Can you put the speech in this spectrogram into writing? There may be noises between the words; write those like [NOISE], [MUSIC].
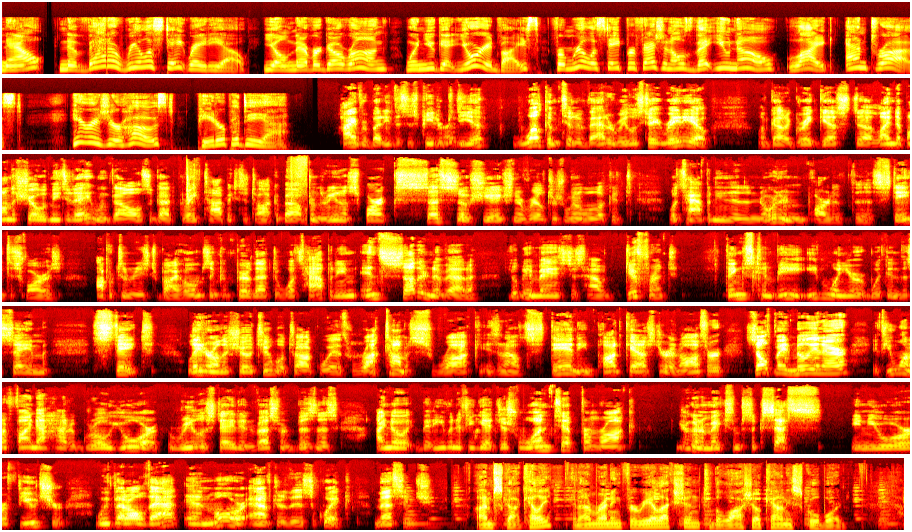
Now, Nevada Real Estate Radio. You'll never go wrong when you get your advice from real estate professionals that you know, like, and trust. Here is your host, Peter Padilla. Hi, everybody. This is Peter Padilla. Welcome to Nevada Real Estate Radio. I've got a great guest uh, lined up on the show with me today. We've also got great topics to talk about from the Reno Sparks Association of Realtors. We're going to look at what's happening in the northern part of the state as far as opportunities to buy homes and compare that to what's happening in southern Nevada. You'll be amazed just how different things can be, even when you're within the same state. Later on the show, too, we'll talk with Rock Thomas. Rock is an outstanding podcaster and author, self made millionaire. If you want to find out how to grow your real estate investment business, I know that even if you get just one tip from Rock, you're going to make some success in your future. We've got all that and more after this quick message. I'm Scott Kelly, and I'm running for re election to the Washoe County School Board.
